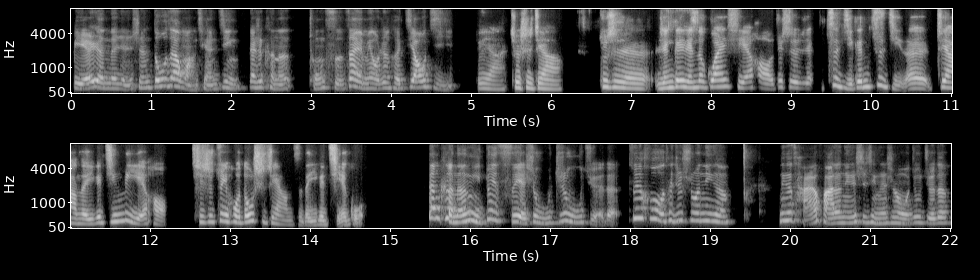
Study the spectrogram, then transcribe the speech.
别人的人生都在往前进，但是可能从此再也没有任何交集。对呀，就是这样，就是人跟人的关系也好，就是人自己跟自己的这样的一个经历也好，其实最后都是这样子的一个结果。但可能你对此也是无知无觉的。最后他就说那个。那个才华的那个事情的时候，我就觉得，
